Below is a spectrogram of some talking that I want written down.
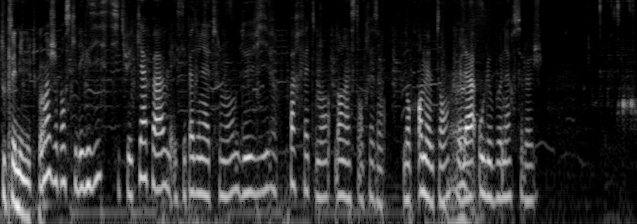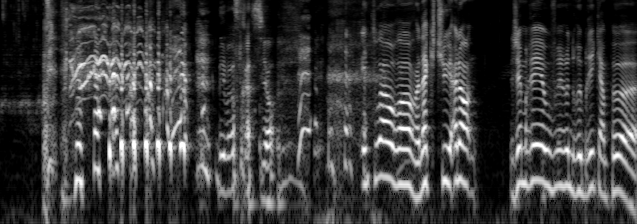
toutes les minutes. Quoi. Moi, je pense qu'il existe si tu es capable, et c'est pas donné à tout le monde, de vivre parfaitement dans l'instant présent. Donc en même temps que Ouais. là où le bonheur se loge. démonstration. Et toi, Aurore, l'actu. Alors, j'aimerais ouvrir une rubrique un peu, euh,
